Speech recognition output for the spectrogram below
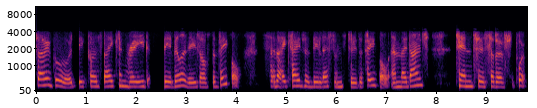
so good because they can read the abilities of the people. So they cater the lessons to the people and they don't tend to sort of put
